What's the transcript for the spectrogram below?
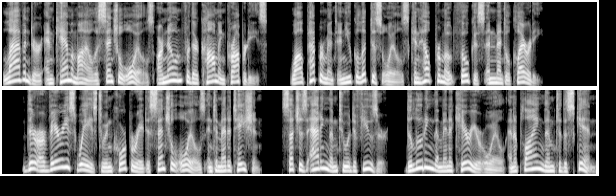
lavender and chamomile essential oils are known for their calming properties, while peppermint and eucalyptus oils can help promote focus and mental clarity. There are various ways to incorporate essential oils into meditation, such as adding them to a diffuser, diluting them in a carrier oil and applying them to the skin,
